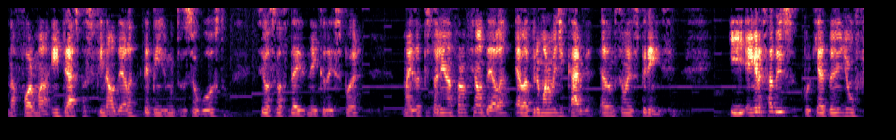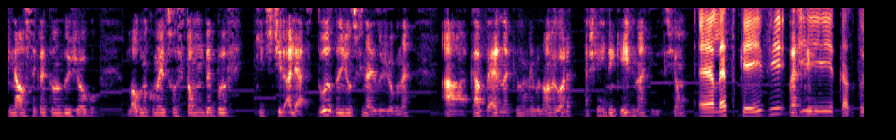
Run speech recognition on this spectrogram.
na forma, entre aspas, final dela, que depende muito do seu gosto, se você gosta da Snake ou da Spur. Mas a pistolinha na forma final dela, ela vira uma arma de carga, ela não precisa mais de experiência. E é engraçado isso, porque a dungeon final secretona do jogo, logo no começo você toma um debuff que te tira. Aliás, duas dungeons finais do jogo, né? A caverna, que eu não lembro o nome agora, acho que é Hidden Cave, né? Que eles chamam. É Last Cave Last e caso tu,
